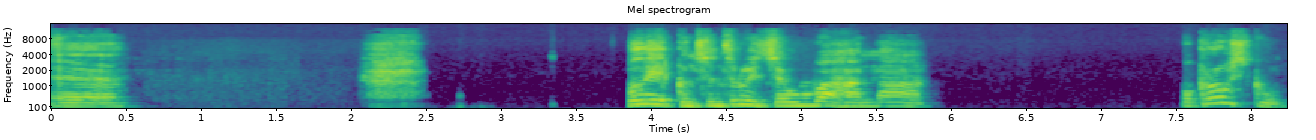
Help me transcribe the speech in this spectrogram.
е, коли концентрується увага на Покровську,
